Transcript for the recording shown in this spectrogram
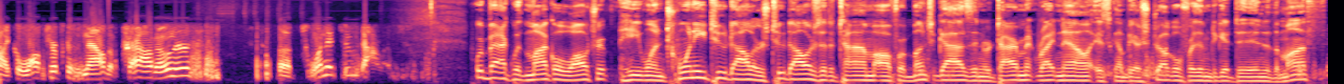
Michael Waltrip is now the proud owner of twenty-two dollars. We're back with Michael Waltrip. He won twenty two dollars, two dollars at a time, off for a bunch of guys in retirement. Right now, it's going to be a struggle for them to get to the end of the month,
